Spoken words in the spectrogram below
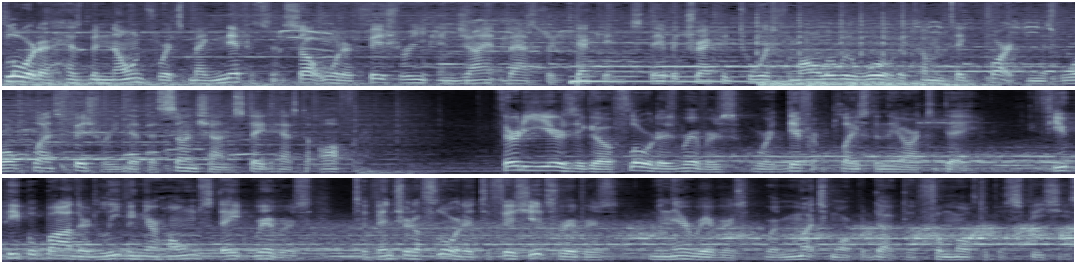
Florida has been known for its magnificent saltwater fishery and giant bass for decades. They have attracted tourists from all over the world to come and take part in this world class fishery that the Sunshine State has to offer. 30 years ago, Florida's rivers were a different place than they are today. Few people bothered leaving their home state rivers to venture to Florida to fish its rivers when their rivers were much more productive for multiple species.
